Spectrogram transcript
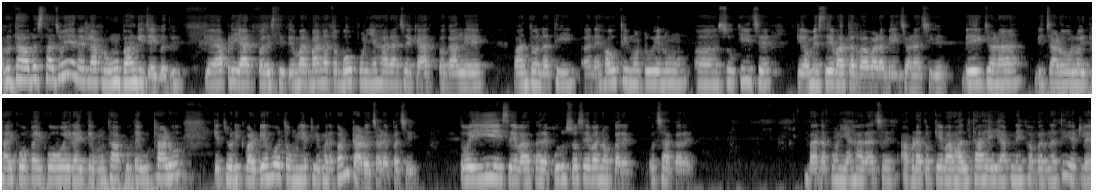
વૃદ્ધાવસ્થા જોઈએ ને એટલે આપણું હું ભાંગી જાય બધું. કે આપણી આ પરિસ્થિતિ. અમારા બાના તો બહુ પુણ્ય હારા છે કે હાથ પગ આલે વાંધો નથી. અને સૌથી મોટું એનું સુખી છે કે અમે સેવા કરવાવાળા બે જણા છીએ. બે જણા બિચારો ઓલોય થાયકો પાયકો હોય, રાતે હું થાકું તે ઉઠાડું કે થોડીક વાર બેહો તો હું એકલી, મને કંટાળો ચડે પછી. તો એ સેવા કરે, પુરુષો સેવા ન કરે, ઓછા કરે. બાના પુણ્ય હારા છે. આપણા તો કેવા હાલ થાય એ આપને ખબર નથી, એટલે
